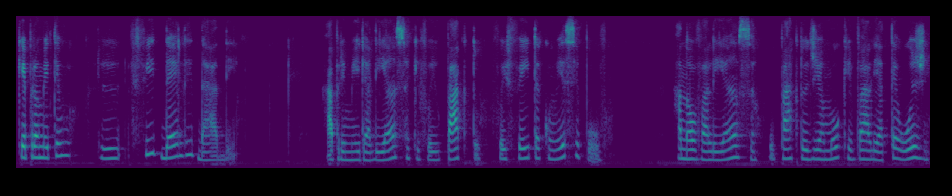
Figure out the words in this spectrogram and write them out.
que prometeu fidelidade. A primeira aliança, que foi o pacto, foi feita com esse povo. A nova aliança, o pacto de amor que vale até hoje,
